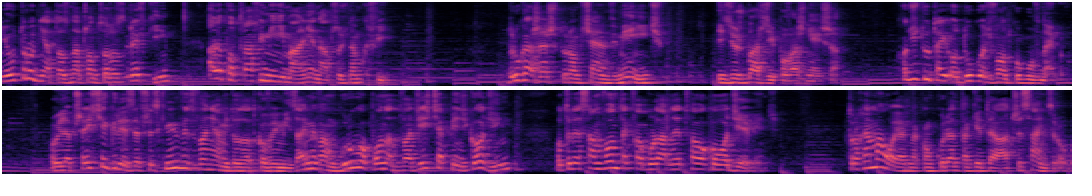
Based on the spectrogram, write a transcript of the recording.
Nie utrudnia to znacząco rozgrywki, ale potrafi minimalnie napsuć nam krwi. Druga rzecz, którą chciałem wymienić, jest już bardziej poważniejsza. Chodzi tutaj o długość wątku głównego. O ile przejście gry ze wszystkimi wyzwaniami dodatkowymi zajmie Wam grubo ponad 25 godzin, o tyle sam wątek fabularny trwa około 9. Trochę mało jak na konkurenta GTA czy Saints Row.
